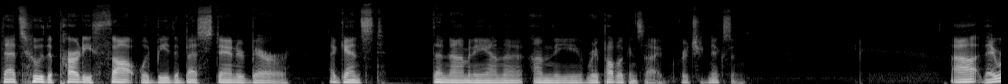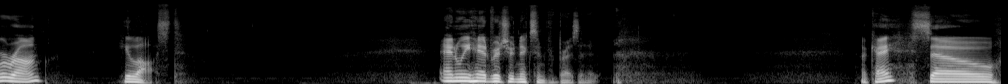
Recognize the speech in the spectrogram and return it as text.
that's who the party thought would be the best standard bearer against the nominee on the on the Republican side, Richard Nixon. Uh, they were wrong. He lost. And we had Richard Nixon for president. Okay, so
